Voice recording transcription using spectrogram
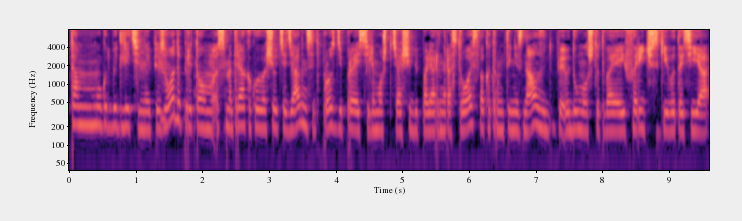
Там могут быть длительные эпизоды, при том, смотря какой вообще у тебя диагноз, это просто депрессия, или может у тебя вообще биполярное расстройство, о котором ты не знал, и думал, что твои эйфорические вот эти я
